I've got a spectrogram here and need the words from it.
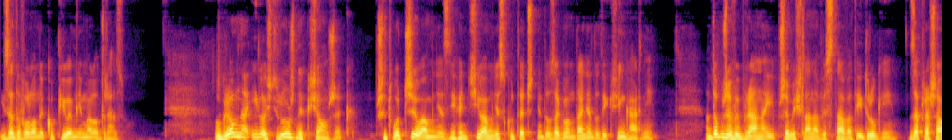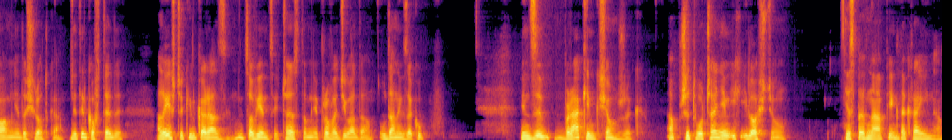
i zadowolony kupiłem niemal od razu. Ogromna ilość różnych książek przytłoczyła mnie, zniechęciła mnie skutecznie do zaglądania do tej księgarni, a dobrze wybrana i przemyślana wystawa tej drugiej zapraszała mnie do środka, nie tylko wtedy, ale jeszcze kilka razy. I co więcej, często mnie prowadziła do udanych zakupów. Między brakiem książek a przytłoczeniem ich ilością jest pewna piękna kraina.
